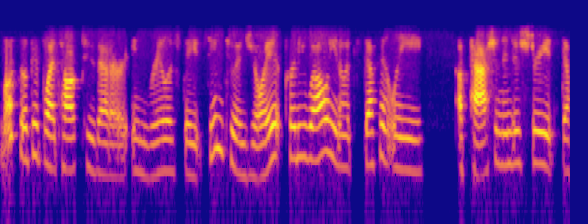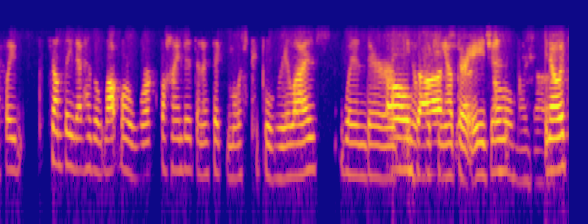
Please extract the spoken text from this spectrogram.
Most of the people I talk to that are in real estate seem to enjoy it pretty well. You know, it's definitely a passion industry. It's definitely something that has a lot more work behind it than I think most people realize when they're oh, oh you know gosh, picking out their yes. agent. Oh my god. You know, it's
